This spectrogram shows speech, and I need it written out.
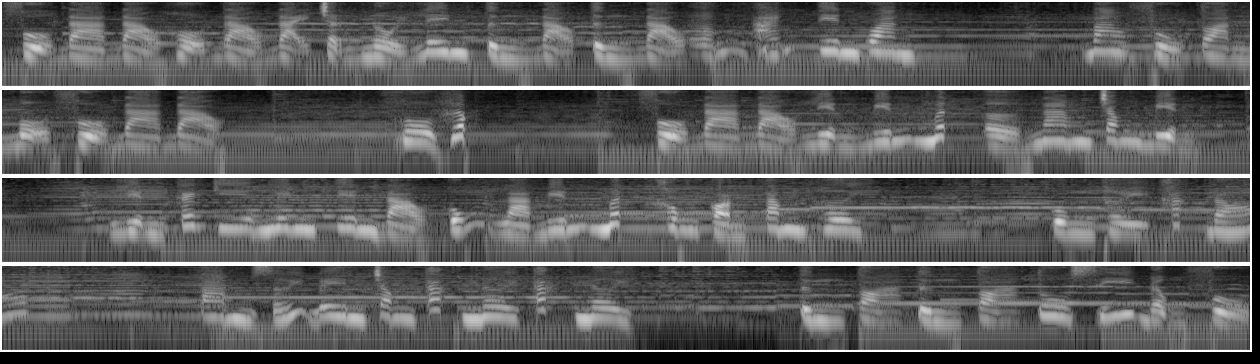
Phủ đà đảo, hộ đảo, đại trận nổi lên từng đảo từng đảo ấm ánh tiên quang. Bao phủ toàn bộ phủ đà đảo. Hô hấp. Phủ đà đảo liền biến mất ở nam trong biển. Liền cái kia nghênh tiên đảo cũng là biến mất, không còn tâm hơi. Cùng thời khắc đó, Tam giới bên trong các nơi các nơi Từng tòa từng tòa tu sĩ đồng phủ.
